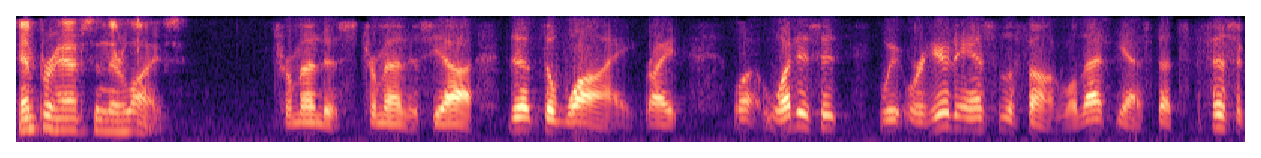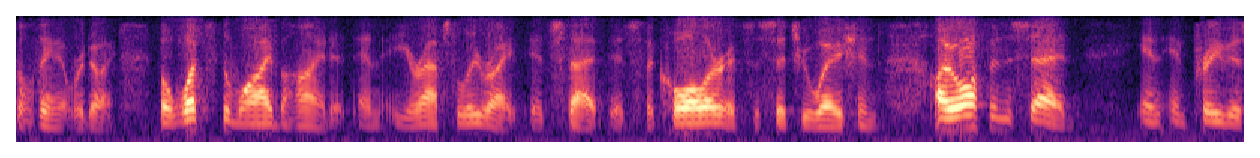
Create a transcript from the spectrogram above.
and perhaps in their lives. Tremendous, tremendous. Yeah, the the why, right? What, what is it? We're here to answer the phone. Well, that yes, that's the physical thing that we're doing. But what's the why behind it? And you're absolutely right. It's that it's the caller, it's the situation. I often said in, in previous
